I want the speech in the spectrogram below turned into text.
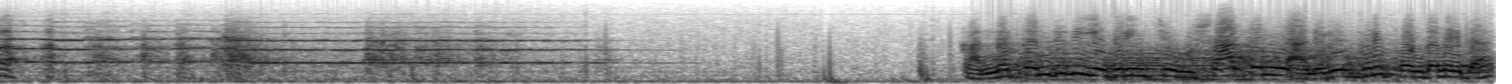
కన్న తండ్రిని ఎదిరించి ఉషాకని అనిరుద్ధుని పొందలేదా?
